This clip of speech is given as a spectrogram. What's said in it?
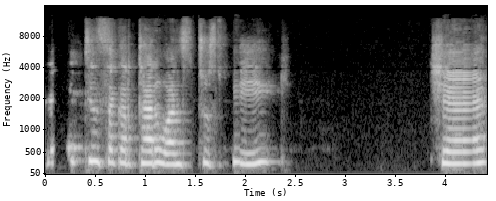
the acting secretary wants to speak. Chair.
